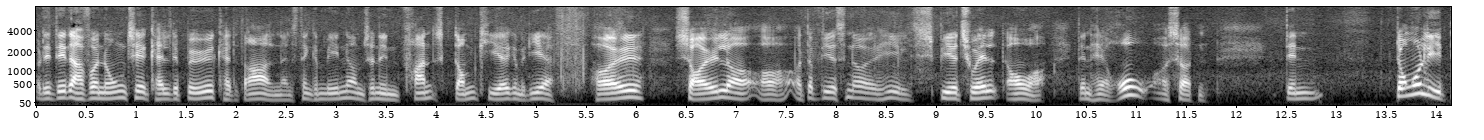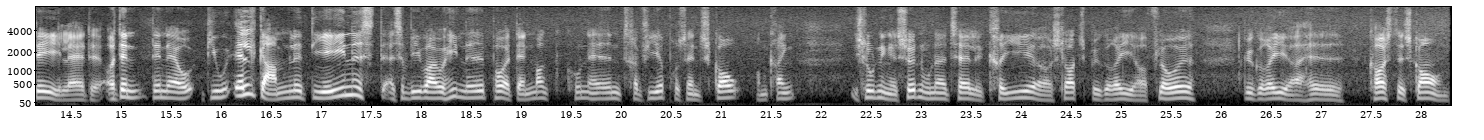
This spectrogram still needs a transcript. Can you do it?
Og det er det, der har fået nogen til at kalde det bøgekatedralen. Altså den kan minde om sådan en fransk domkirke med de her høje søjler, og, og der bliver sådan noget helt spirituelt over den her ro og sådan. Den dårlige del af det, og den, den er jo, de er jo elgamle, de eneste, altså vi var jo helt nede på, at Danmark kun havde en 3-4% skov omkring i slutningen af 1700-tallet, krige og slotsbyggerier og flådebyggerier havde kostet skoven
